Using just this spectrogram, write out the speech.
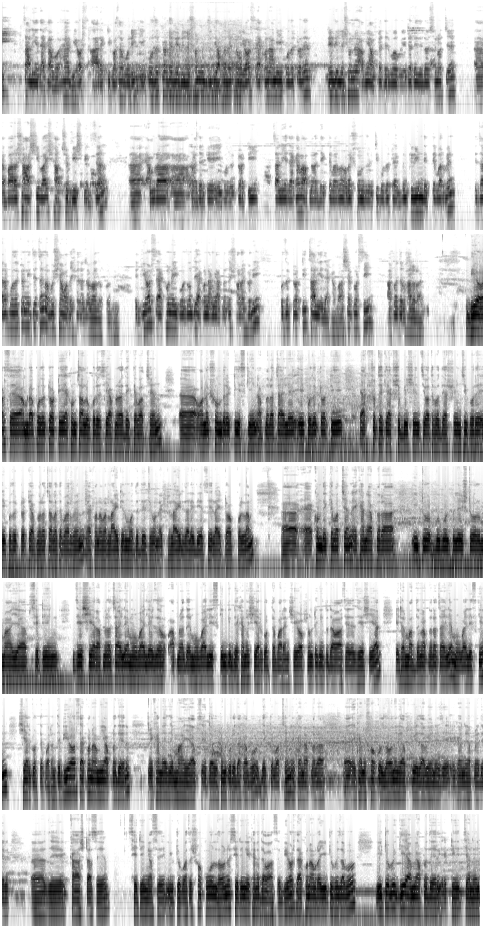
চালিয়ে দেখাবো। হ্যাঁ ভিওর্স আর একটি কথা বলি, এই প্রজেক্টরের রেজুলেশন যদি আপনারা কেউ ভিওর্স এখন আমি এই প্রজেক্টরের রেজুলেশন আমি আপনাদের বলব, এটা রেজুলেশন হচ্ছে বারোশো আশি বাই সাতশো বিশ পিক্সেল আমরা আপনাদেরকে এই প্রজেক্টরটি চালিয়ে দেখাবো। আপনারা দেখতে পারবেন, অনেক সুন্দর একটি প্রজেক্টর একদম ক্লিন দেখতে পারবেন। যারা প্রজেক্টর নিতে চান, অবশ্যই আমাদের সাথে যোগাযোগ করবেন। ভিওর্স এখন এই পর্যন্ত, এখন আমি আপনাদের সরাসরি প্রজেক্টরটি চালিয়ে দেখাবো। আশা করছি আপনাদের ভালো লাগবে। ভিওর্স আমরা প্রজেক্টরটি এখন চালু করেছি, আপনারা দেখতে পাচ্ছেন। অনেক সুন্দর একটি স্ক্রিন আপনারা চাইলে এই প্রজেক্টরটি একশো থেকে একশো বিশ ইঞ্চি অথবা দেড়শো ইঞ্চি করে এই প্রজেক্টরটি আপনারা চালাতে পারবেন। এখন আমরা লাইটের মধ্যে দিয়েছি একটি লাইট জ্বালিয়ে দিয়েছি লাইটটা অফ করলাম। এখন দেখতে পাচ্ছেন, এখানে আপনারা YouTube, Google play store, my app, setting, যে শেয়ার আপনারা চাইলে মোবাইলের যে আপনাদের মোবাইল স্ক্রিন কিন্তু এখানে শেয়ার করতে পারেন। সেই অপশনটি কিন্তু দেওয়া আছে, যে শেয়ার এটার মাধ্যমে আপনারা চাইলে মোবাইল স্ক্রিন শেয়ার করতে পারেন। তো ভিউয়ার্স এখন আমি আপনাদের এখানে যে মাই অ্যাপস, এটা ওপেন করে দেখাবো। দেখতে পাচ্ছেন, এখানে আপনারা এখানে সকল ধরনের অ্যাপ পেয়ে যাবেন। এই যে এখানে আপনাদের যে কাস্ট আছে সেটিং আছে ইউটিউব আছে, সকল ধরনের সেটিং এখানে দেওয়া আছে। ভিউয়ার্স এখন আমরা ইউটিউবে যাব। ইউটিউবে গিয়ে আমি আপনাদের একটি চ্যানেল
